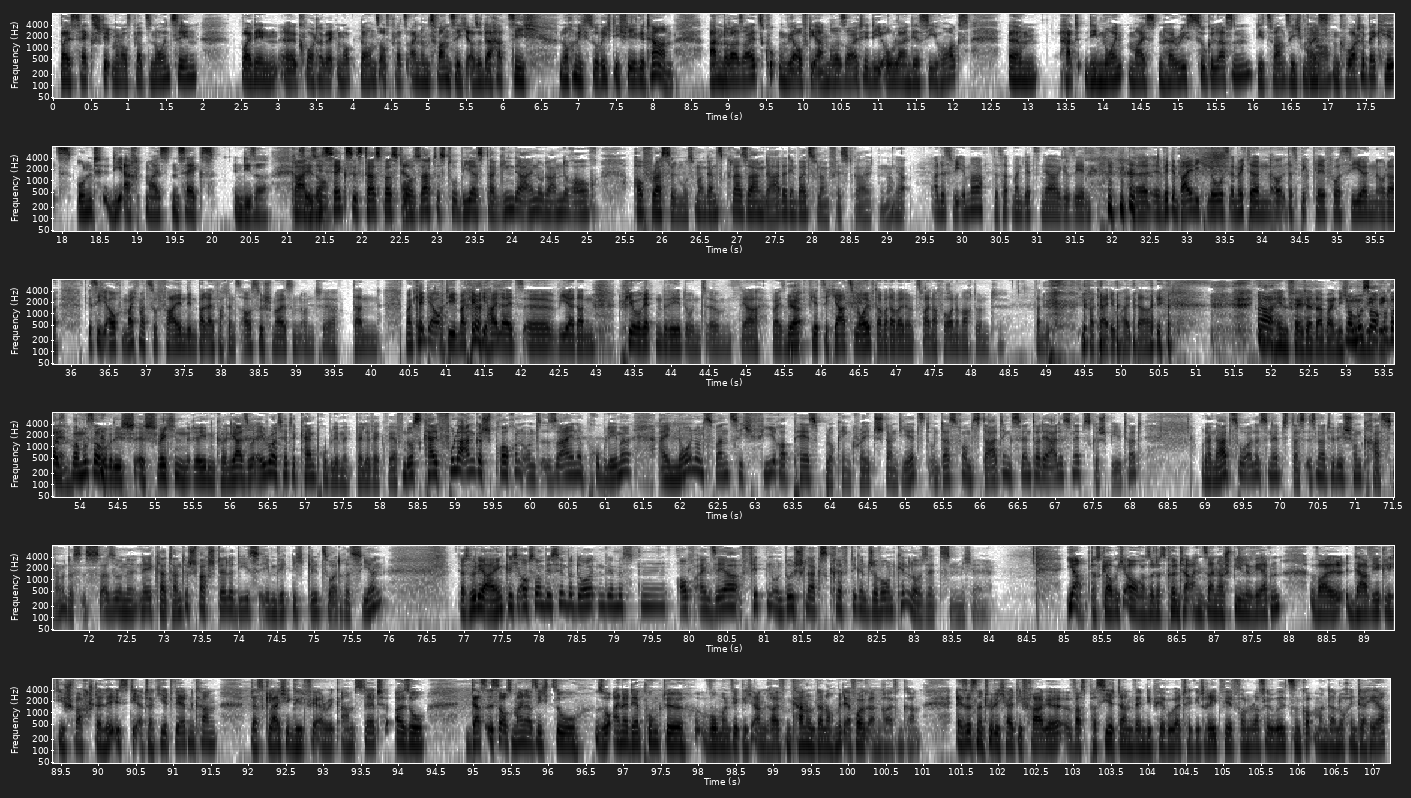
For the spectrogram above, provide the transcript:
Bei Sex steht man auf Platz 19 bei den äh, Quarterback Knockdowns auf Platz 21. Also da hat sich noch nicht so richtig viel getan. Andererseits gucken wir auf die andere Seite, die O-Line der Seahawks. Ähm, hat die neun meisten Hurries zugelassen, die 20 genau. meisten Quarterback-Hits und die acht meisten Sacks in dieser Gerade Saison. die Sex ist das, was du ja. auch sagtest, Tobias, da ging der eine oder andere auch auf Russell, muss man ganz klar sagen. Da hat er den Ball zu lang festgehalten. Ne? Ja alles wie immer. Das hat man die letzten Jahre gesehen. äh, er wird den Ball nicht los, er möchte dann das Big Play forcieren oder ist sich auch manchmal zu fein, den Ball einfach dann auszuschmeißen und ja, dann, man kennt ja auch die, man kennt die Highlights, äh, wie er dann Pioretten dreht und ähm, ja, weiß nicht, ja. 40 Yards läuft, aber dabei nur zwei nach vorne macht und dann ist die Verteidigung halt da. Immerhin ah, fällt er dabei nicht man um muss auch über, Man muss auch über die Sch äh, Schwächen reden können. Ja, also A-Rod hätte kein Problem mit Bälle wegwerfen. Du hast Kyle Fuller angesprochen und seine Probleme. Ein 29-4er Pass-Blocking-Rate stand jetzt und das vom Starting Center, der alle Snaps gespielt hat oder nahezu alle Snaps, das ist natürlich schon krass. Ne? Das ist also eine, eine eklatante Schwachstelle, die es eben wirklich gilt zu adressieren. Das würde ja eigentlich auch so ein bisschen bedeuten, wir müssten auf einen sehr fitten und durchschlagskräftigen Javon Kinlaw setzen, Michael. Ja, das glaube ich auch. Also das könnte eins seiner Spiele werden, weil da wirklich die Schwachstelle ist, die attackiert werden kann. Das gleiche gilt für Eric Armstead. Also das ist aus meiner Sicht so, so einer der Punkte, wo man wirklich angreifen kann und dann auch mit Erfolg angreifen kann. Es ist natürlich halt die Frage, was passiert dann, wenn die Pirouette gedreht wird von Russell Wilson, kommt man dann noch hinterher.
